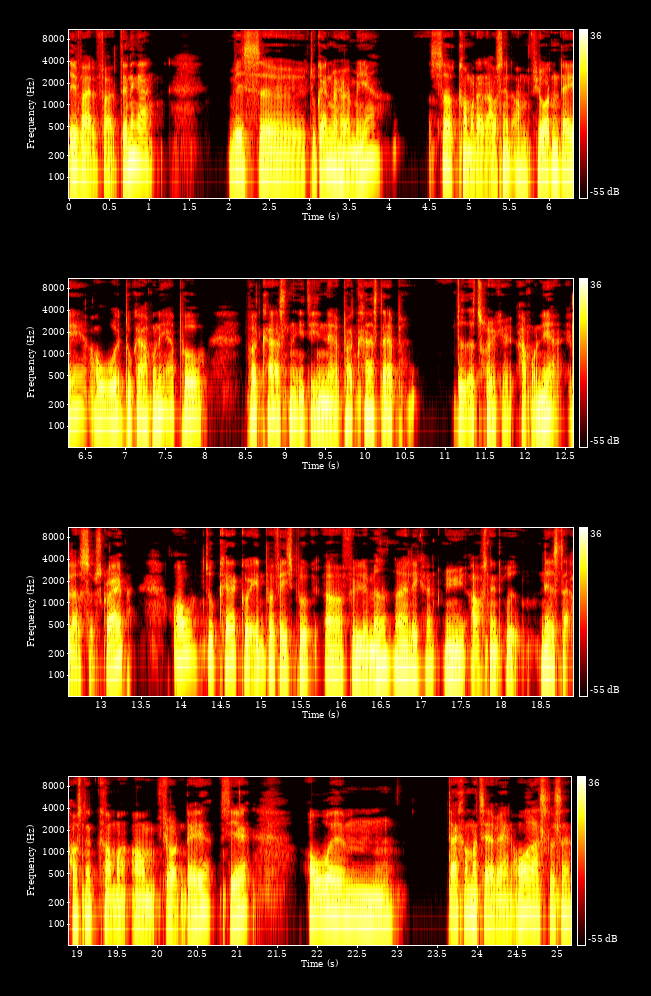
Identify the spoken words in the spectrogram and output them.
Det var alt for denne gang. Hvis øh, du gerne vil høre mere, så kommer der et afsnit om 14 dage, og øh, du kan abonnere på podcasten i din øh, podcast-app ved at trykke abonner eller subscribe. Og du kan gå ind på Facebook og følge med, når jeg lægger nye afsnit ud. Næste afsnit kommer om 14 dage cirka, og øhm, der kommer til at være en overraskelse,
